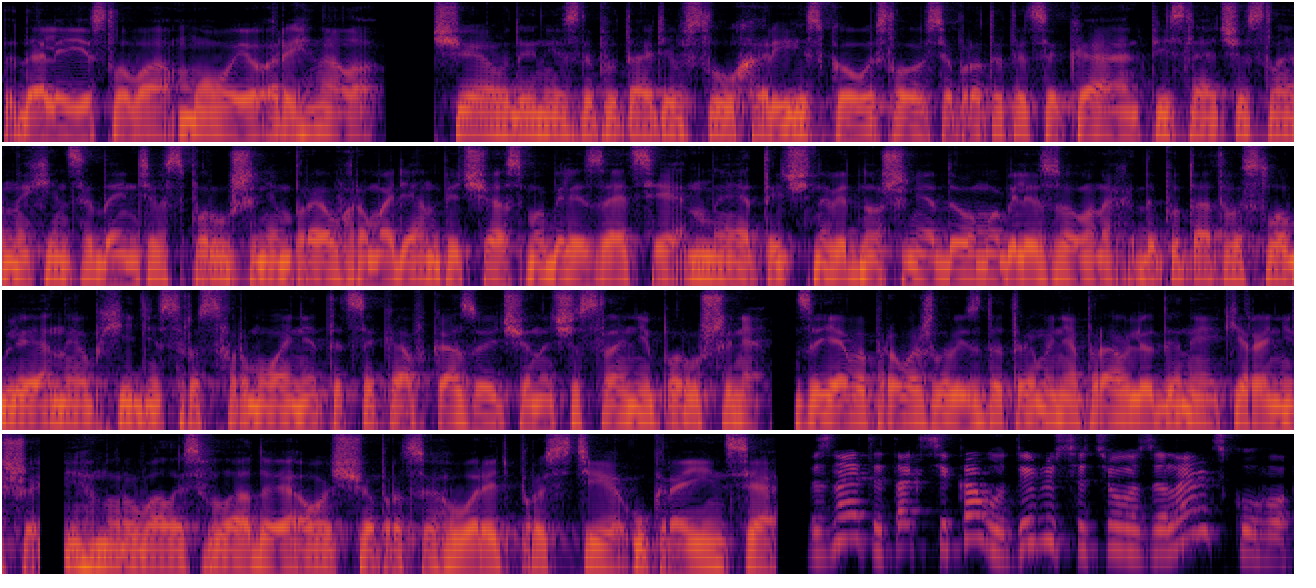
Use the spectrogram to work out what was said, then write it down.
Далі її слова мовою оригіналу. Ще один із депутатів слух різко висловився проти ТЦК після численних інцидентів з порушенням прав громадян під час мобілізації, неетичне відношення до мобілізованих. Депутат висловлює необхідність розформування ТЦК, вказуючи на численні порушення, заяви про важливість дотримання прав людини, які раніше ігнорувались владою. А ось що про це говорять прості українці. Ви знаєте, так цікаво, дивлюся цього Зеленського,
